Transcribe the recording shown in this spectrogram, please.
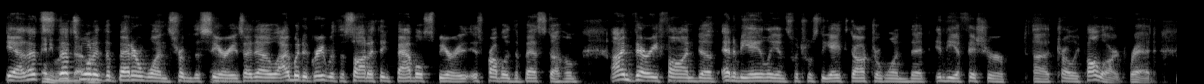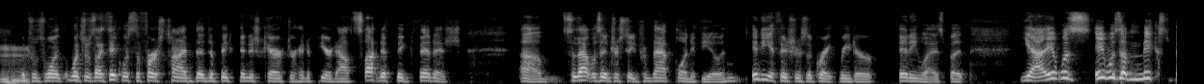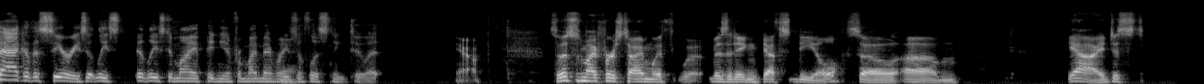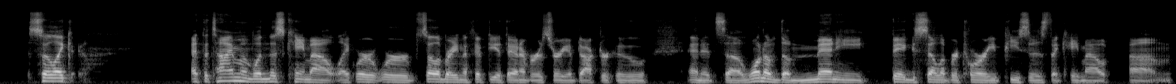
Yeah, that's Anyway, that's that one one. of the better ones from the series. I know I would agree with the Assad. I think Babblesphere is probably the best of them. I'm very fond of Enemy Aliens, which was the Eighth Doctor one that India Fisher, uh, Charley Pollard read, mhm. which was one, which was I think was the first time that a Big Finish character had appeared outside of Big Finish. Um, so that was interesting from that point of view. And India Fisher's a great reader, anyways. But yeah, it was it was a mixed bag of a series, at least at least in my opinion, from my memories of listening to it. yeah so this was my first time with w- visiting death's deal so um yeah i just so like at the time of when this came out like we're we're celebrating the 50th anniversary of doctor who and it's uh, one of the many big celebratory pieces that came out um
